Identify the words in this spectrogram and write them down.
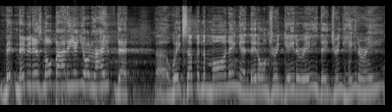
Maybe, maybe there's nobody in your life that uh, wakes up in the morning and they don't drink Gatorade, they drink Haterade.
